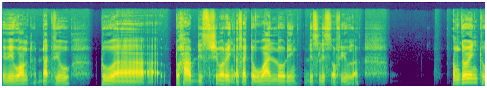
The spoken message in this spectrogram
We want that view to uh, to have this shimmering effect while loading this list of user. I'm going to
